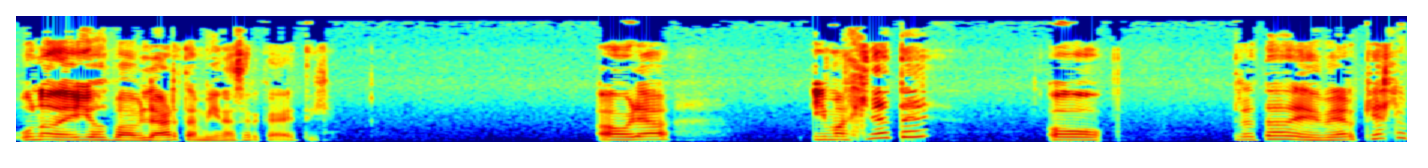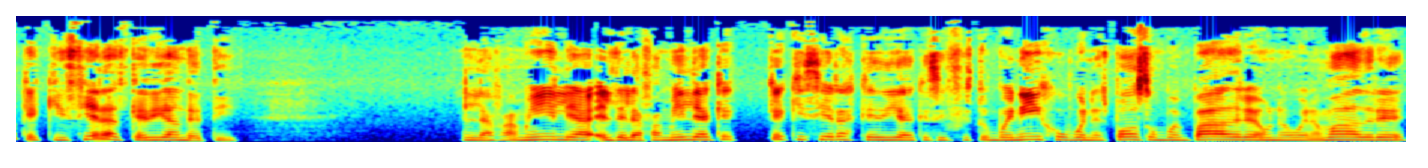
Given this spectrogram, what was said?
uno de ellos va a hablar también acerca de ti. Ahora, imagínate o trata de ver qué es lo que quisieras que digan de ti. La familia, el de la familia, ¿qué, qué quisieras que diga? Que si fuiste un buen hijo, un buen esposo, un buen padre, una buena madre.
